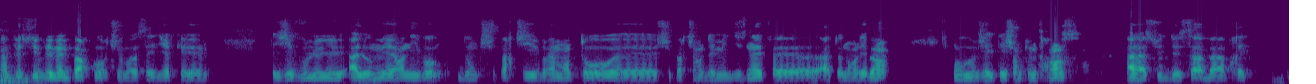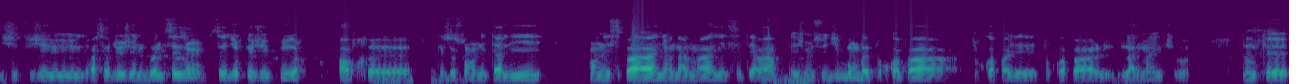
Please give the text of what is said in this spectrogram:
un peu suivre le même parcours, tu vois. C'est-à-dire que j'ai voulu aller au meilleur niveau. Donc, je suis parti vraiment tôt. Euh, je suis parti en 2019 euh, à Tonon-les-Bains, où j'ai été champion de France. À la suite de ça, bah, après, j'ai eu, grâce à Dieu, j'ai une bonne saison. C'est-à-dire que j'ai eu plusieurs offres, euh, que ce soit en Italie, en Espagne, en Allemagne, etc. Et je me suis dit, bon, ben, pourquoi pas, pourquoi pas les, pourquoi pas l'Allemagne, tu vois. Donc, euh,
